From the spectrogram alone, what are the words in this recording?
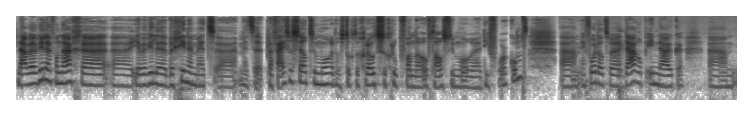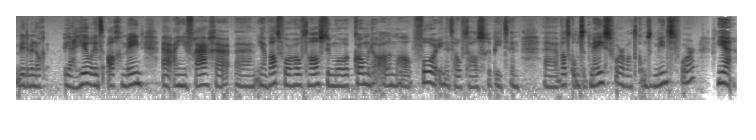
Nou, we willen vandaag, ja, we willen beginnen met, met de plaveisselceltumoren. Dat is toch de grootste groep van de hoofd-halstumoren die voorkomt. Um, en voordat we daarop induiken, um, willen we nog ja, heel in het algemeen uh, aan je vragen. Uh, ja, wat voor hoofd-halstumoren komen er allemaal voor in het hoofd-halsgebied? En uh, wat komt het meest voor? Wat komt het minst voor? Ja.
